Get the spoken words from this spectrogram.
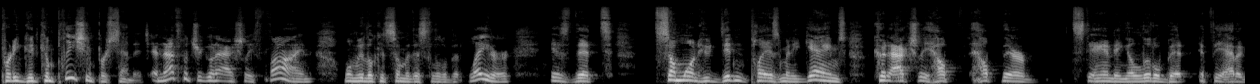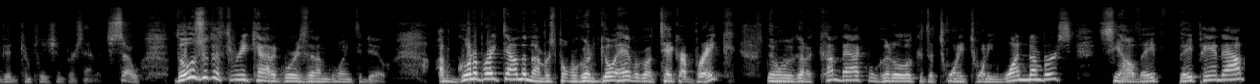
pretty good completion percentage. And that's what you're going to actually find when we look at some of this a little bit later is that someone who didn't play as many games could actually help help their standing a little bit if they had a good completion percentage. So those are the three categories that I'm going to do. I'm going to break down the numbers, but we're going to go ahead. We're going to take our break. Then when we're going to come back. We're going to look at the 2021 numbers, see how they they panned out.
